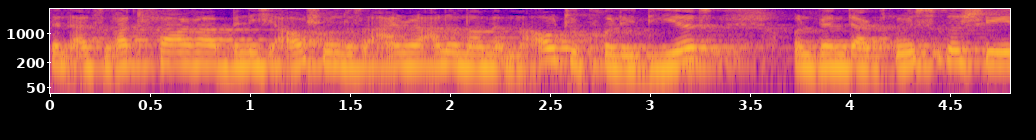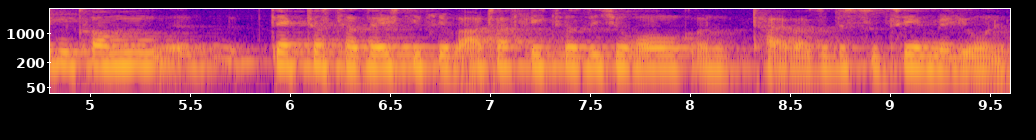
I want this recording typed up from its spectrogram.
denn als Radfahrer bin ich auch schon das eine oder andere Mal mit dem Auto kollidiert und wenn da größere Schäden kommen, deckt das tatsächlich die Privathaftpflichtversicherung und teilweise bis zu 10 Millionen.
